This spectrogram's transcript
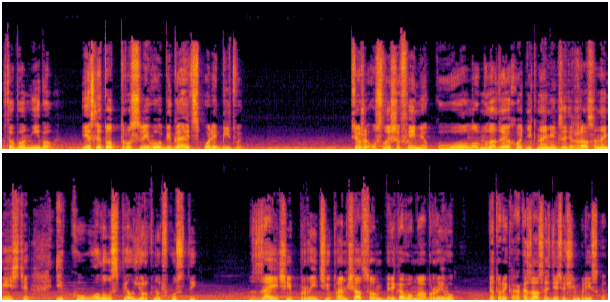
кто бы он ни был, если тот трусливо убегает с поля битвы? Все же, услышав имя Куолу, молодой охотник на миг задержался на месте, и Куолу успел юркнуть в кусты. Заячьей прытью промчался он к береговому обрыву, который оказался здесь очень близко.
